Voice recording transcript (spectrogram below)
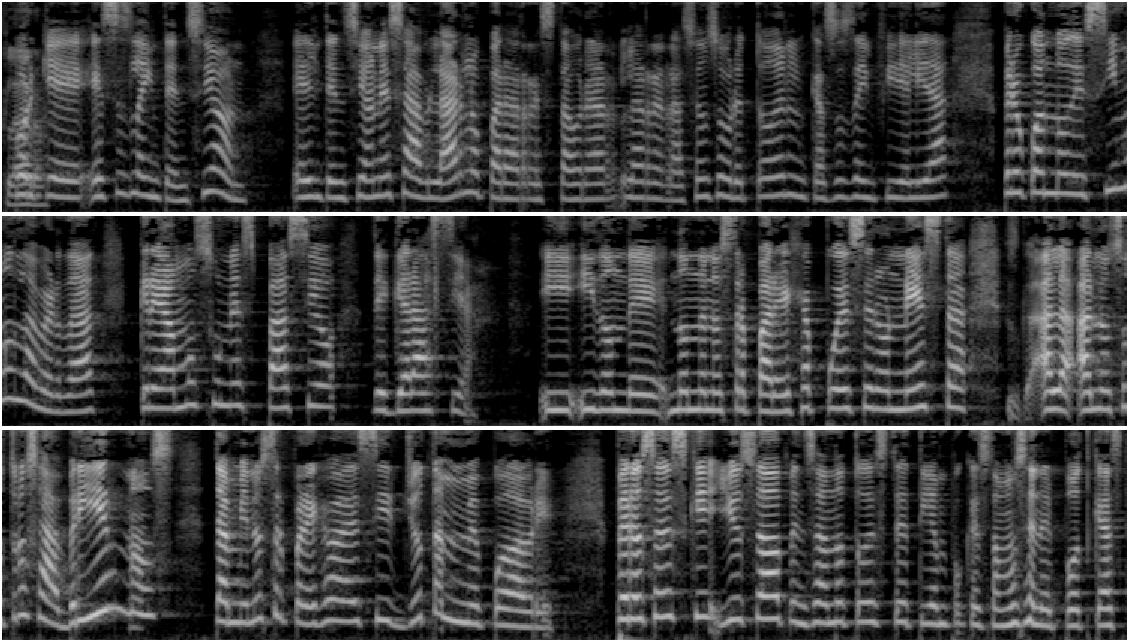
Porque esa es la intención. La intención es hablarlo para restaurar la relación, sobre todo en casos de infidelidad. Pero cuando decimos la verdad, creamos un espacio de gracia y, y, donde, donde nuestra pareja puede ser honesta, a, a, nosotros abrirnos, también nuestra pareja va a decir, yo también me puedo abrir. Pero sabes que yo estaba pensando todo este tiempo que estamos en el podcast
